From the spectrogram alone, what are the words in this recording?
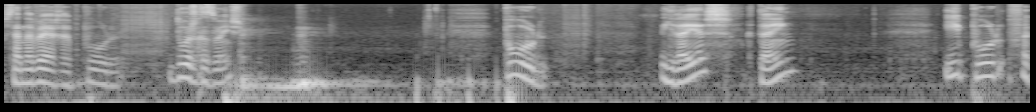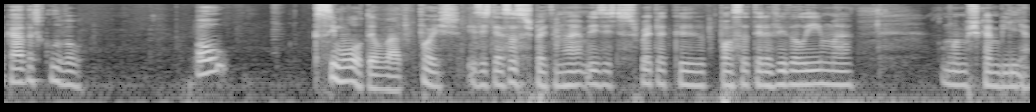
está na berra por duas razões. Por ideias que tem e por facadas que levou. Ou Que simulou ter levado. Pois, existe essa suspeita, não é? Existe suspeita que possa ter havido ali uma, uma moscambilha.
